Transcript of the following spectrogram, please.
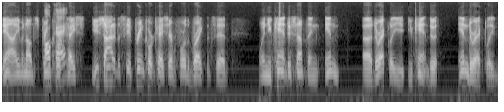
yeah. I even though the Supreme Okay. Court case, you cited a Supreme Court case there before the break that said when you can't do something in uh, directly, you, you can't do it indirectly.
